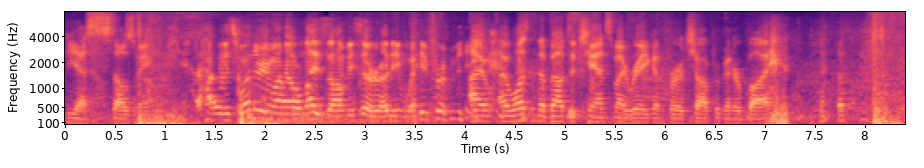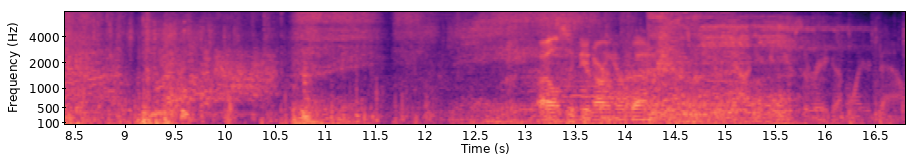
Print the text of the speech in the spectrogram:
Yes, that was me. I was wondering why all my zombies are running away from me. I, I wasn't about to chance my ray gun for a chopper gunner buy. I also need armor back. Down, you can use the ray gun while you're down.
